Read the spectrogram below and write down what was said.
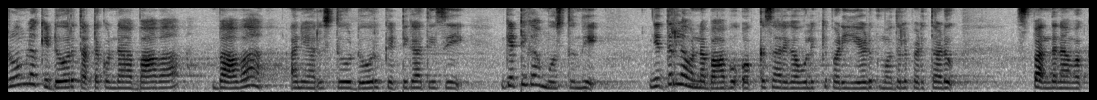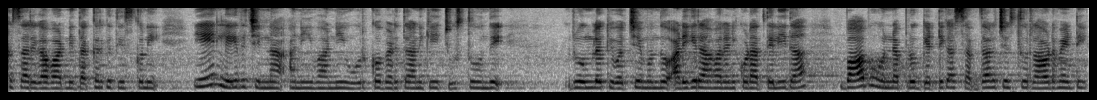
రూమ్లోకి డోర్ తట్టకుండా బావా బావా అని అరుస్తూ డోరు గట్టిగా తీసి గట్టిగా మూస్తుంది. నిద్రలో ఉన్న బాబు ఒక్కసారిగా ఉలిక్కిపడి ఏడుపు మొదలు పెడతాడు. స్పందన ఒక్కసారిగా వాడిని దగ్గరికి తీసుకుని ఏం లేదు చిన్న అని వాడిని ఊరుకోబెడటానికి చూస్తూ ఉంది. రూమ్లోకి వచ్చే ముందు అడిగి రావాలని కూడా తెలీదా? బాబు ఉన్నప్పుడు గట్టిగా శబ్దాలు చేస్తూ రావడమేంటి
